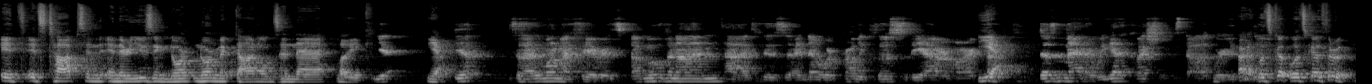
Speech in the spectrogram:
it's it's tops, and, and they're using Norm, Norm Macdonald's in that like Yeah. yeah Yep. So that's one of my favorites. Uh, moving on, because I know we're probably close to the hour mark. yeah. Doesn't matter. We got questions, dog. We're All let's go let's go through it.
